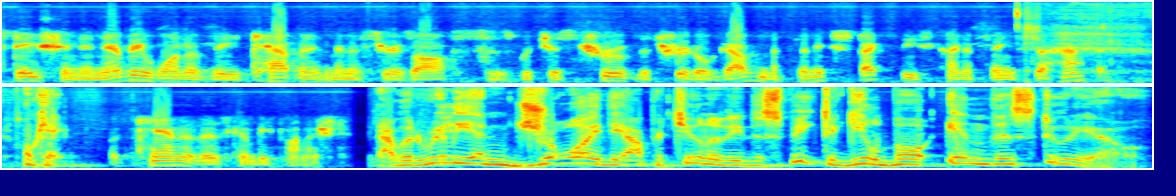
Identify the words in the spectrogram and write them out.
stationed in every one of the cabinet ministers' offices, which is true of the Trudeau government, then expect these kind of things to happen. Okay. But Canada is going to be punished. I would really enjoy the opportunity to speak to Guilbeault in this studio.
